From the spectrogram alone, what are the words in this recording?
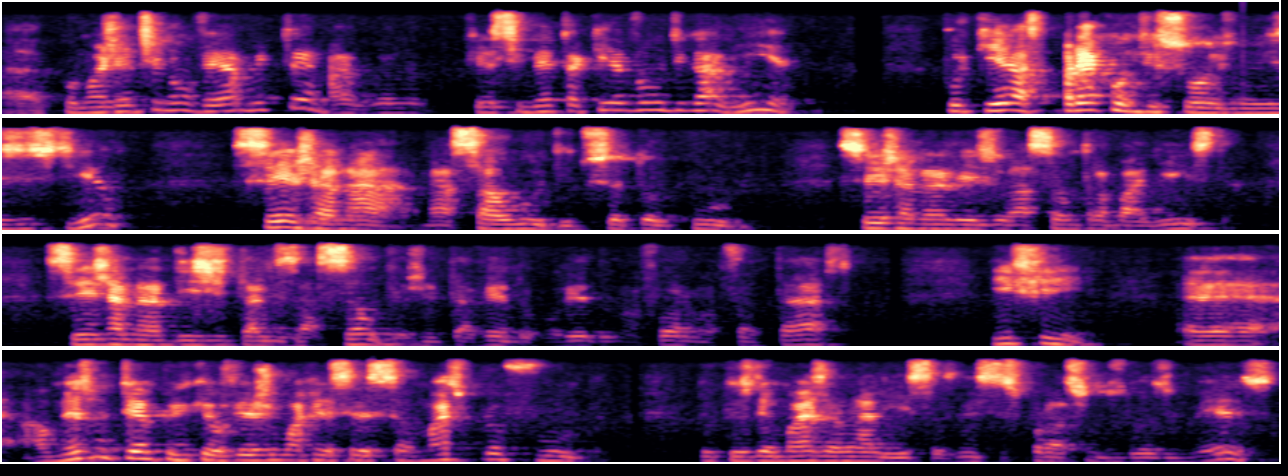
é, como a gente não vê há muito tempo. O crescimento aqui é voo de galinha, porque as pré-condições não existiam, seja na, na saúde do setor público, seja na legislação trabalhista, seja na digitalização, que a gente está vendo ocorrer de uma forma fantástica. Enfim, é, ao mesmo tempo em que eu vejo uma recessão mais profunda do que os demais analistas nesses próximos 12 meses,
